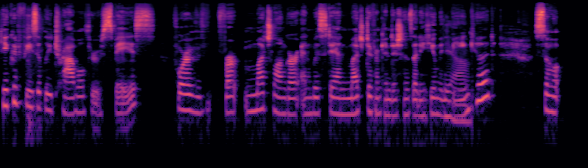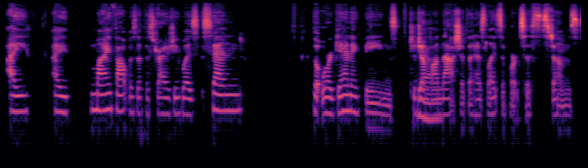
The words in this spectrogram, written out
He could feasibly travel through space for a for much longer and withstand much different conditions than a human Yeah. being could. So I I my thought was that the strategy was send the organic beings to jump Yeah. on that ship that has life support systems.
